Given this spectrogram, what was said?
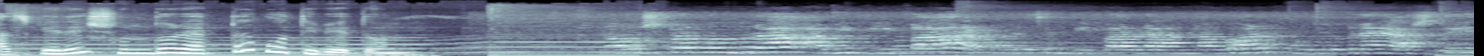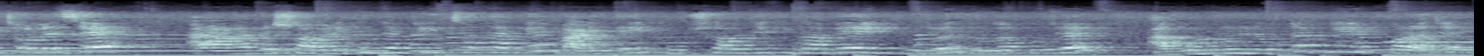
আজকের এই সুন্দর একটা প্রতিবেদন। আগমনের ক্রিয়েট করা যায়।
